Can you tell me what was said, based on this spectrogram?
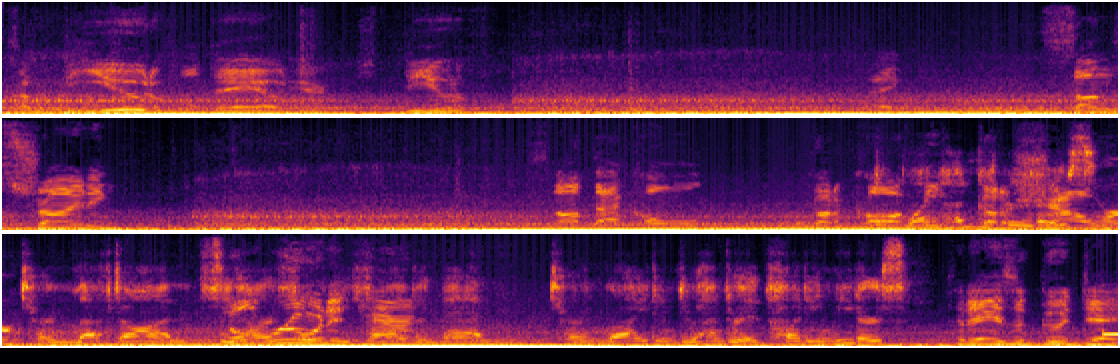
It's a beautiful day out here. It's beautiful. Like, sun's shining. It's not that cold. Got a coffee, got a meters, shower. turn left on Don't ruin it, Karen. then turn right into 120 meters. Today is a good day.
